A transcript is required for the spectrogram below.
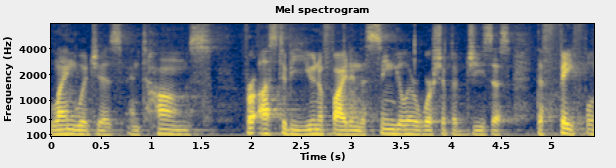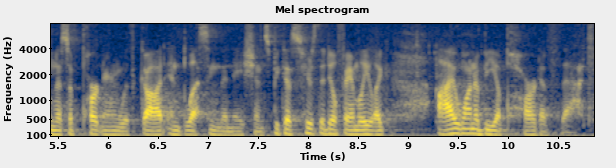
languages, and tongues for us to be unified in the singular worship of Jesus, the faithfulness of partnering with God and blessing the nations. Because here's the deal, family like, I want to be a part of that.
